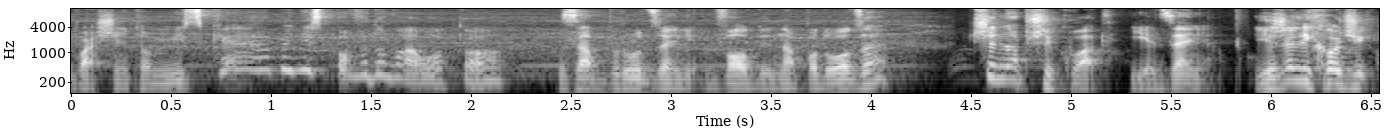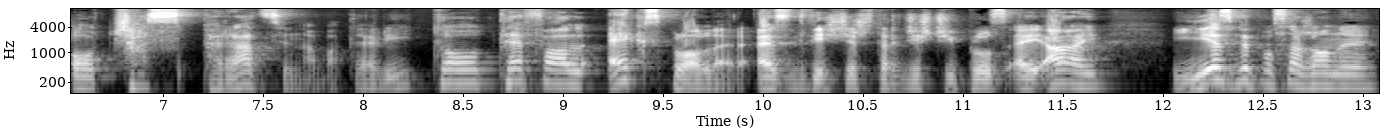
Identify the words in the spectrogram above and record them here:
właśnie tą miskę, aby nie spowodowało to zabrudzeń wody na podłodze, czy na przykład jedzenia. Jeżeli chodzi o czas pracy na baterii, to Tefal Explorer S240 Plus AI jest wyposażony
